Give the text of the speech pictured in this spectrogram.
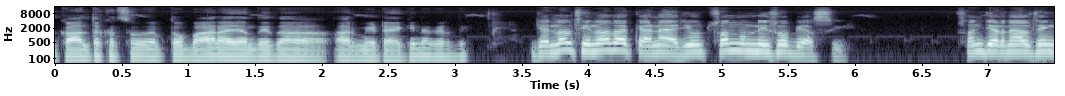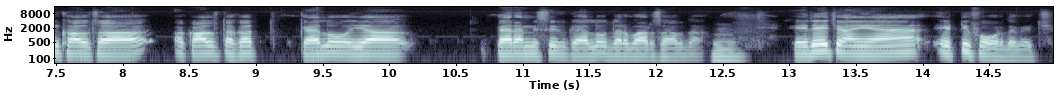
ਅਕਾਲ ਤਖਤ ਸਾਹਿਬ ਤੋਂ ਬਾਹਰ ਆ ਜਾਂਦੇ ਤਾਂ ਆਰਮੀ ਅਟੈਕ ਹੀ ਨਾ ਕਰਦੀ। ਜਨਰਲ ਸਿਨਹਾ ਦਾ ਕਹਿਣਾ ਹੈ ਜੀ ਸੰਨ 1982 ਸੰਤ ਜਰਨੈਲ ਸਿੰਘ ਖਾਲਸਾ ਅਕਾਲ ਤਖਤ ਕਹਿ ਲੋ ਜਾਂ ਪੈਰਾਮਿਸਿਵ ਕਹਿ ਲੋ ਦਰਬਾਰ ਸਾਹਿਬ ਦਾ। ਇਹਦੇ ਚ ਆਏ ਆ 84 ਦੇ ਵਿੱਚ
